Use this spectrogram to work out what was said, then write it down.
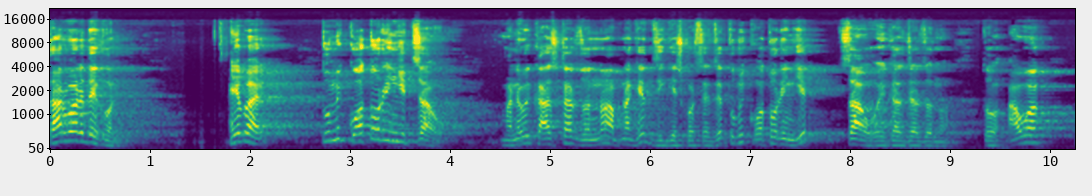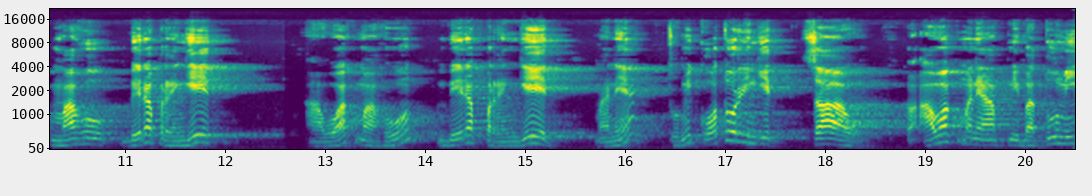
তারপরে দেখুন, এবার তুমি কত রিঙ্গিত চাও? মানে ওই কাজটার জন্য আপনাকে জিজ্ঞেস করছে যে তুমি কত রিঙ্গিত চাও ওই কাজটার জন্য? তো আওয়াক মাহু বেরাপ রিঙ্গিত। আওয়াক মাহু বেরাপ রিঙ্গিত। মানে তুমি কত রিঙ্গিত চাও? আওয়াক মানে আপনি বা তুমি,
